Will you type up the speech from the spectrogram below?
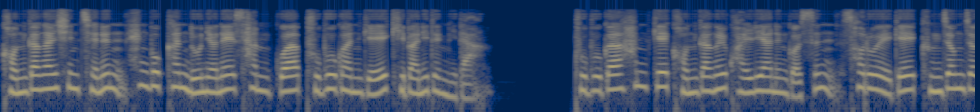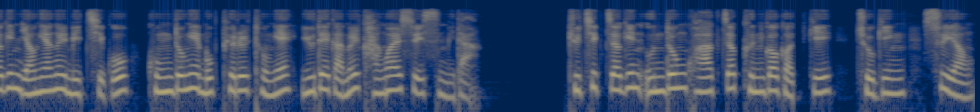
건강한 신체는 행복한 노년의 삶과 부부 관계의 기반이 됩니다. 부부가 함께 건강을 관리하는 것은 서로에게 긍정적인 영향을 미치고 공동의 목표를 통해 유대감을 강화할 수 있습니다. 규칙적인 운동 과학적 근거 걷기, 조깅, 수영,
